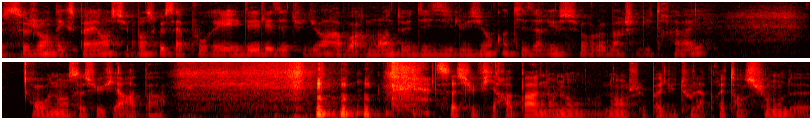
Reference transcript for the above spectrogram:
ce genre d'expérience, tu penses que ça pourrait aider les étudiants à avoir moins de désillusions quand ils arrivent sur le marché du travail? Oh non, ça suffira pas. ça suffira pas. Non, non, non, je n'ai pas du tout la prétention de,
